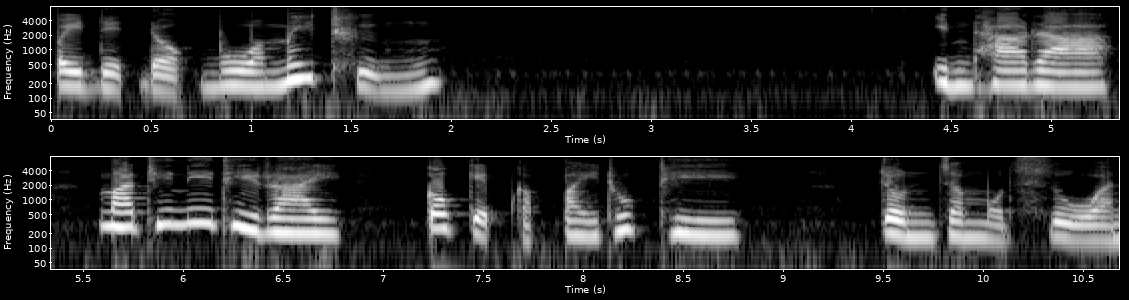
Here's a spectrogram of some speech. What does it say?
ไปเด็ดดอกบัวไม่ถึง อินทารามาที่นี่ทีไรก็เก็บกลับไปทุกที จนจะหมดสวน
